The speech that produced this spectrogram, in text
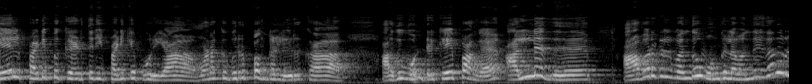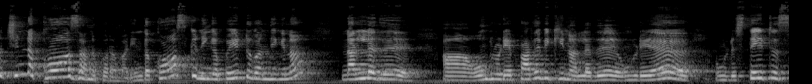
மேல் படிப்புக்கு எடுத்து நீ படிக்க போறியா? உனக்கு விருப்பங்கள் இருக்கா? அது ஒன்று கேட்பாங்க. அல்லது அவர்கள் வந்து உங்களை வந்து ஏதாவது ஒரு சின்ன காஸ் அனுப்புகிற மாதிரி. இந்த காஸ்க்கு நீங்கள் போயிட்டு வந்தீங்கன்னா நல்லது. உங்களுடைய பதவிக்கு நல்லது. உங்களுடைய உங்களுடைய ஸ்டேட்டஸ்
